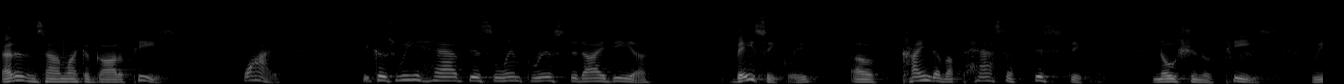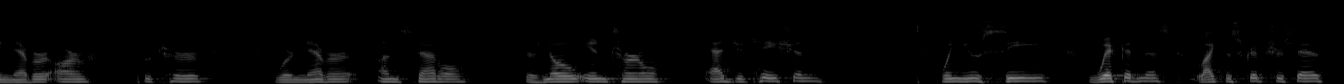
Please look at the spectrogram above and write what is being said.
That doesn't sound like a God of peace. Why? Because we have this limp wristed idea, basically, of kind of a pacifistic notion of peace. We never are perturbed, we're never unsettled, there's no internal agitation. When you see wickedness, like the scripture says,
